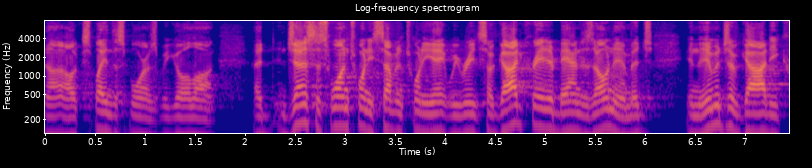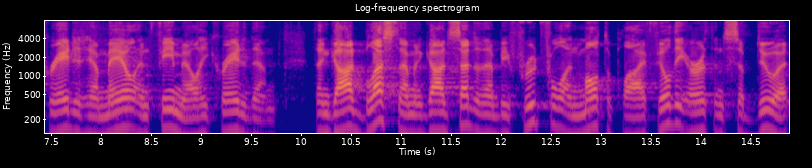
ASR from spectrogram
Now, I'll explain this more as we go along. Uh, in Genesis 1 27, 28, we read So God created man in his own image. In the image of God, he created him, male and female, he created them. Then God blessed them, and God said to them, Be fruitful and multiply, fill the earth and subdue it,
